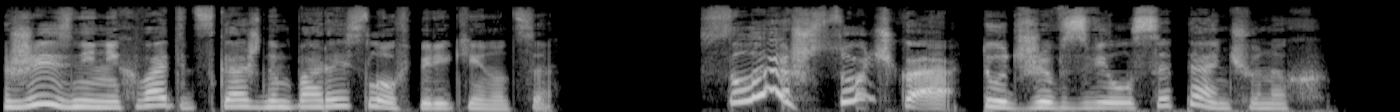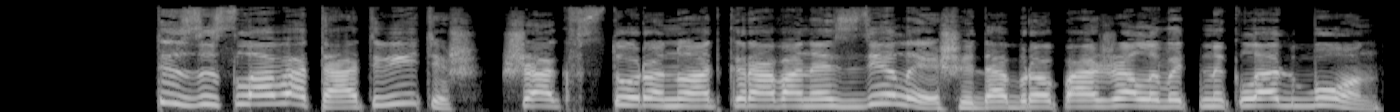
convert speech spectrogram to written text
Жизни не хватит с каждым парой слов перекинуться». «Слышь, сучка!» — тут же взвился Танчунах. «Ты за слова-то ответишь, шаг в сторону от каравана сделаешь и добро пожаловать на кладбон!»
